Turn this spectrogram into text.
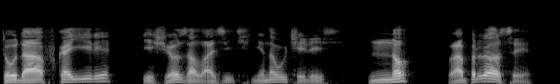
Туда, в Каире, еще залазить не научились. Ну, вопросы?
